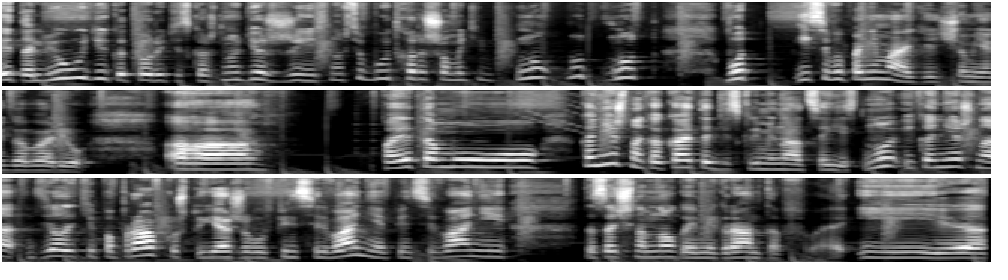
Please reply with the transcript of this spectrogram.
Это люди, которые тебе скажут, ну держись, ну все будет хорошо. Мы тебе... ну, ну, ну, вот, если вы понимаете, о чем я говорю. А, Поэтому, конечно, какая-то дискриминация есть. Ну и, конечно, делайте поправку, что я живу в Пенсильвании. В Пенсильвании достаточно много иммигрантов. И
